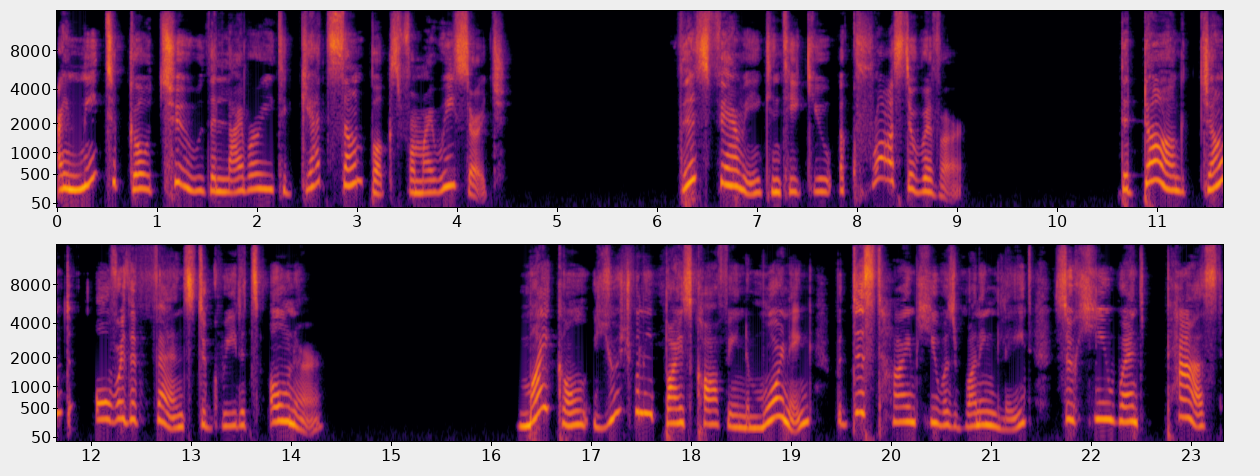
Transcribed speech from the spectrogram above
I need to go to the library to get some books for my research. This ferry can take you across the river. The dog jumped over the fence to greet its owner. Michael usually buys coffee in the morning, but this time he was running late, so he went past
